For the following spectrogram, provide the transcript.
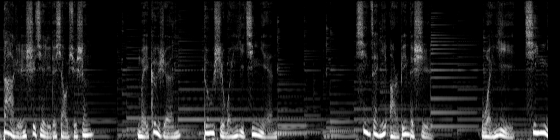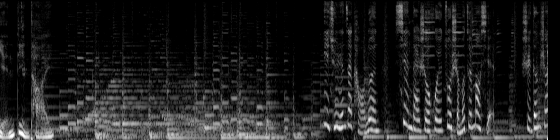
大人世界里的小学生，每个人都是文艺青年。现在你耳边的是文艺青年电台。一群人在讨论现代社会做什么最冒险，是登山、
